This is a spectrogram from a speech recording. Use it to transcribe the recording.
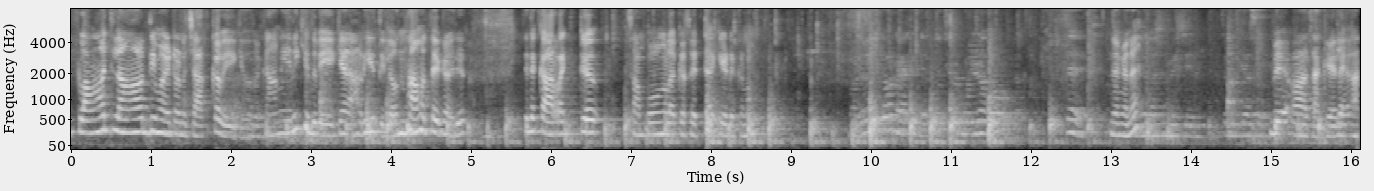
ഈ ഫ്ലാറ്റിൽ ആദ്യമായിട്ടാണ് ചക്ക വേവിക്കുന്നത്. കാരണം എനിക്കിത് വേവിക്കാൻ അറിയത്തില്ല. ഒന്നാമത്തെ കാര്യം ഇതിന്റെ കറക്റ്റ് സംഭവങ്ങളൊക്കെ സെറ്റാക്കി എടുക്കണം എങ്ങനെ വേ- ആ ചക്കയിലെ ആ ആ. ആദ്യം മഴ പെയ്തിട്ടാണോ ഉം. ഇത്ര ദിവസം ഇതിലുണ്ടാക്കി ആ ചക്കയല്ലേ? ആ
